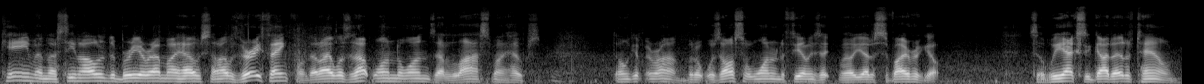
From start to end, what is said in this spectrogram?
Came and I seen all the debris around my house, and I was very thankful that I was not one of the ones that lost my house. Don't get me wrong, but it was also one of the feelings that well, you had a survivor guilt. So we actually got out of town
